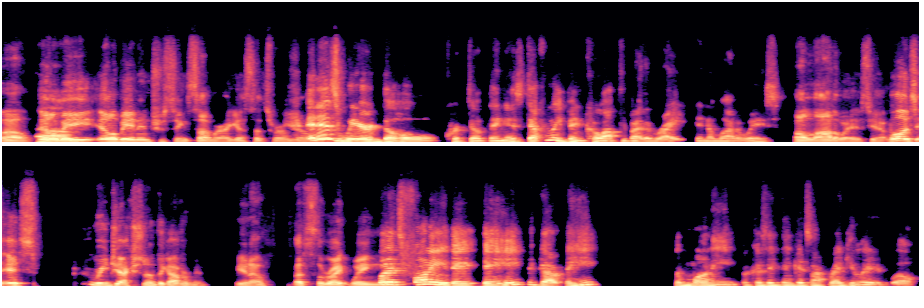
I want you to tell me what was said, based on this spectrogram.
well, it'll Um, be it'll be an interesting summer. I guess that's where I'm going. It is weird the whole crypto thing. It's definitely been co-opted by the right in a lot of ways. a lot of ways. Yeah. Well, it's it's rejection of the government. You know, that's the right wing. But it's funny they they hate the gov they hate the money because they think it's not regulated well.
